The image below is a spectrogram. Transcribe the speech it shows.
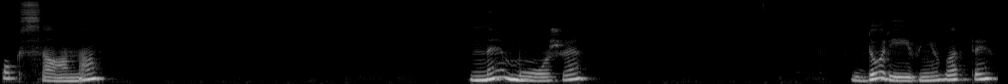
Оксана, не може дорівнювати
